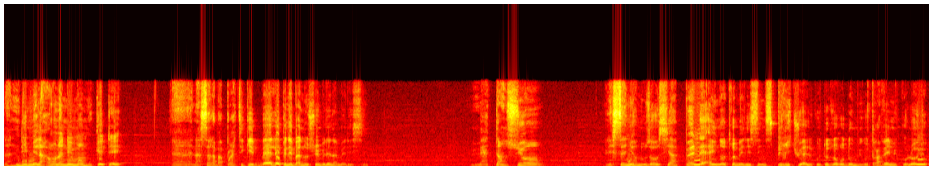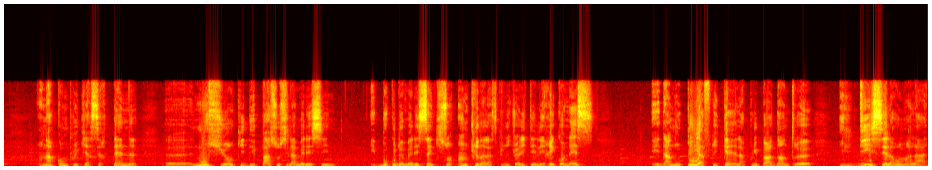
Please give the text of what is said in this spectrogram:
nandimelaka ngo na ndenge mwa moke te. Nasala bapratique ebele pene banotion ebele na médecine. Mais attention le seigneur nous a aussi appelé à une autre médecine spirituelle que toza kodombi kotravaille mikolo oyo on a compris qu'il y a certaines euh, notions qui dépassent aussi la médecine. Et beaucoup de médecins qui sont ancrés dans la spiritualité les reconnaissent. Et dans nos pays africains la plupart d'entre eux il dit cela aux malades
